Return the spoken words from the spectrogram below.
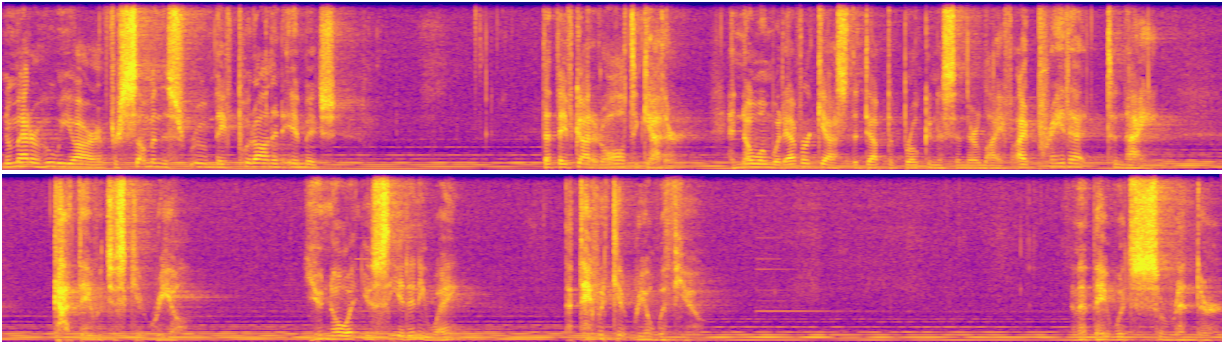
no matter who we are. And for some in this room, they've put on an image that they've got it all together, and no one would ever guess the depth of brokenness in their life. I pray that tonight, God, they would just get real. You know it, you see it anyway, that they would get real with you. And that they would surrender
